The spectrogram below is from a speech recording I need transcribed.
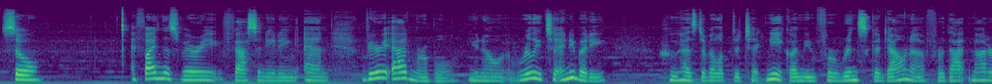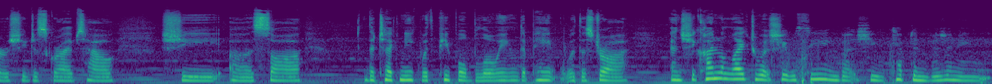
So I find this very fascinating and very admirable, you know, really to anybody who has developed a technique. I mean, for Rinske Douna, for that matter, she describes how she uh, saw the technique with people blowing the paint with a straw. And she kind of liked what she was seeing, but she kept envisioning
